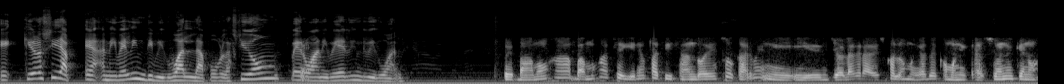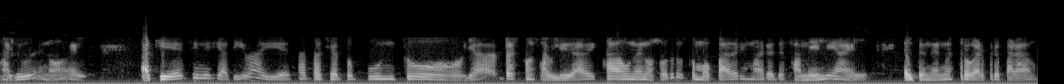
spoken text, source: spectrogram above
Eh, quiero decir a, nivel individual, la población, pero a nivel individual. Pues vamos a, vamos a seguir enfatizando eso, Carmen, y, yo le agradezco a los medios de comunicación que nos ayuden, ¿no? El, Aquí es iniciativa y es hasta cierto punto ya responsabilidad de cada uno de nosotros como padres y madres de familia el, el tener nuestro hogar preparado.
